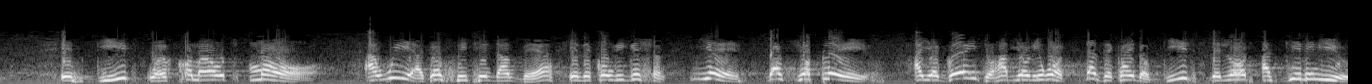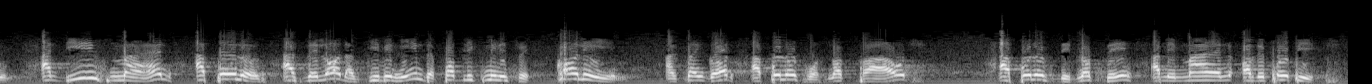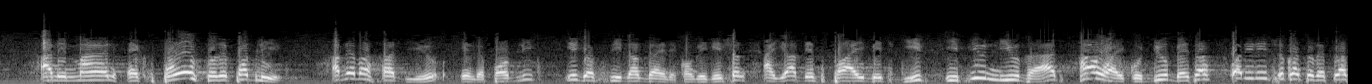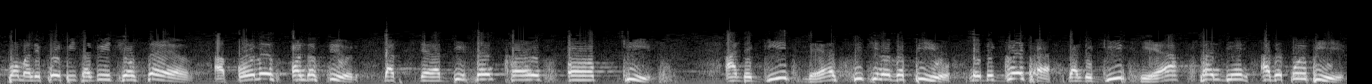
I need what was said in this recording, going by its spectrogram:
His gift will come out more. And we are just sitting down there in the congregation. Yes, that's your place. And you're going to have your reward. That's the kind of gift the Lord has given you. And this man, Apollos, as the Lord has given him the public ministry, call him. And thank God, Apollos was not proud. Apollos did not say, I'm a man of the pulpit. I'm a man exposed to the public. I've never heard you in the public you just sit down there in the congregation and you have this private gift. If you knew that, how I could do better, why didn't you come to the platform and the pulpit and do it yourself? Apollos understood that there are different kinds of gifts. And the gift there sitting on the pew may be greater than the gift here standing at the pulpit.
